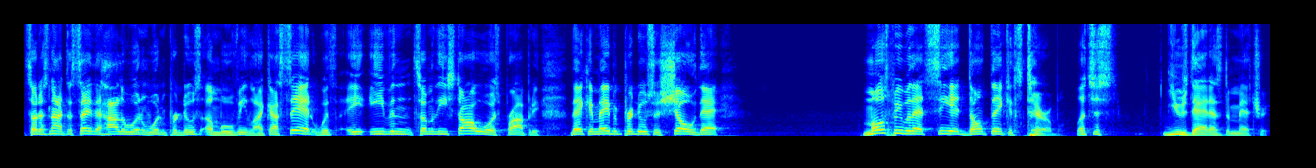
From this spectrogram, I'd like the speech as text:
So that's not to say that Hollywood wouldn't produce a movie, like I said, with even some of these Star Wars property. They can maybe produce a show that most people that see it don't think it's terrible. Let's just use that as the metric.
